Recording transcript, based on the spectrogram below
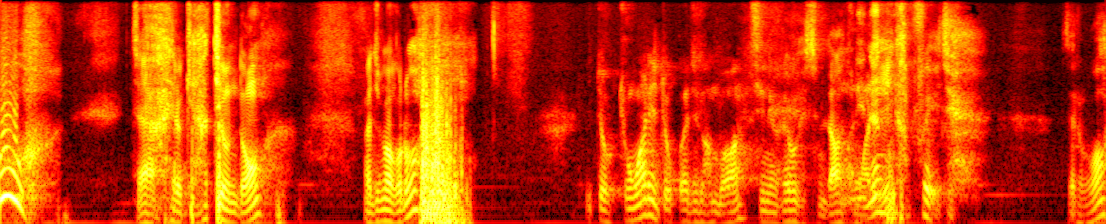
후. 자, 이렇게 하체 운동. 마지막으로 이쪽 종아리 쪽까지도 한번 진행을 해보겠습니다. 머리는 카프레이즈. 그대로.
